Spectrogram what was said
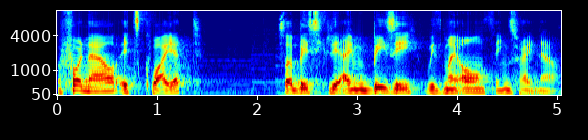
But for now, it's quiet. So basically, I'm busy with my own things right now.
